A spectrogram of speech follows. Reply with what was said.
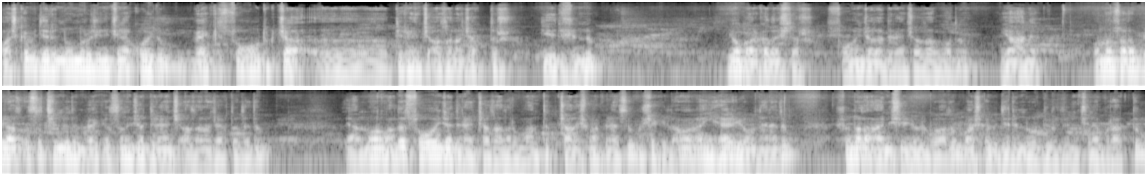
başka bir derin dondurucunun içine koydum. Belki soğudukça e, direnç azalacaktır diye düşündüm. Yok arkadaşlar soğuyunca da direnç azalmadı. Yani ondan sonra biraz ısıtayım dedim belki ısınınca direnç azalacaktır dedim. Yani normalde soğuyunca direnç azalır. Mantık çalışma prensibi bu şekilde ama ben her yolu denedim. Şunda da aynı şeyi uyguladım. Başka bir derin doldurucunun içine bıraktım.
